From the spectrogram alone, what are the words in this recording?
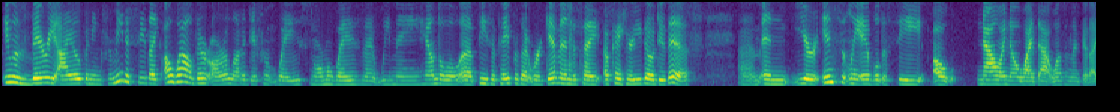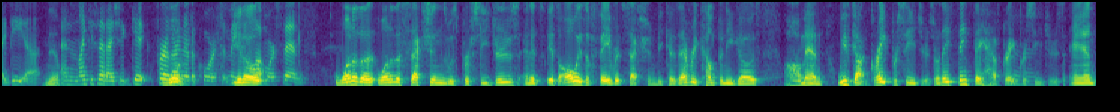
it was very eye opening for me to see, like, oh, wow, there are a lot of different ways, normal ways that we may handle a piece of paper that we're given to say, okay, here you go, do this. Um, and you're instantly able to see, oh, now I know why that wasn't a good idea. Yep. And like you said, as you get further well, into the course, it makes you know, a lot more sense one of the one of the sections was procedures and it's it's always a favorite section because every company goes oh man we've got great procedures or they think they have great mm-hmm. procedures. And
